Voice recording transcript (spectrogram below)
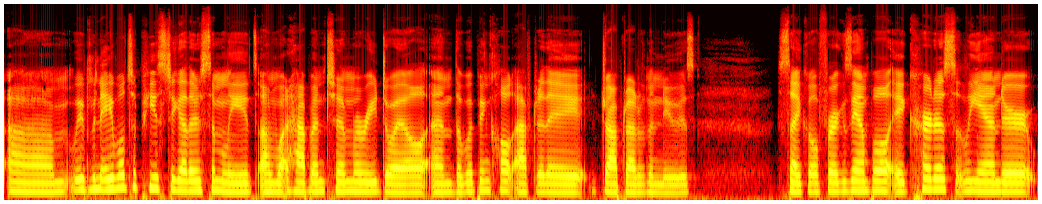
um, We've been able to piece together some leads on what happened to Marie Doyle and the whipping cult after they dropped out of the news cycle. For example, a Curtis Leander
